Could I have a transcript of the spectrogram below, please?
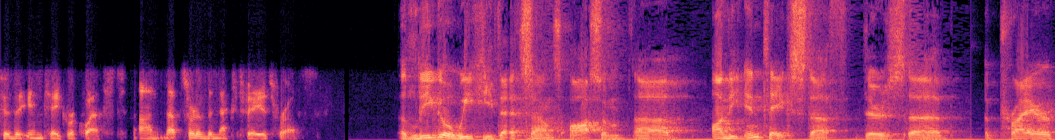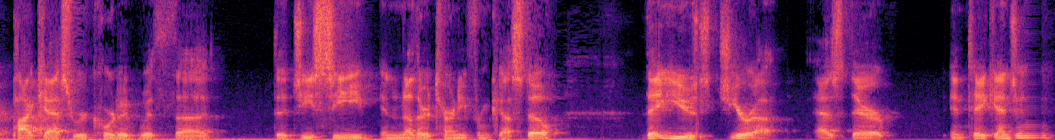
to the intake request. Um, that's sort of the next phase for us. A legal wiki. That sounds awesome. Uh, on the intake stuff, there's uh, a prior podcast we recorded with uh, the GC and another attorney from Gusto. They use Jira as their intake engine.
